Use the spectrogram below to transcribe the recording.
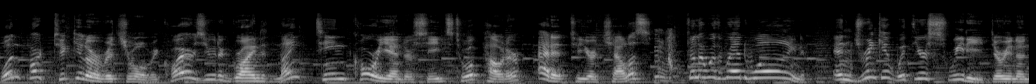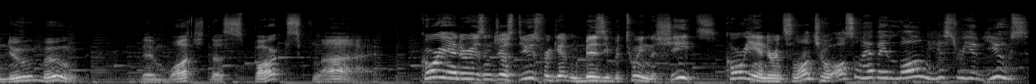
One particular ritual requires you to grind 19 coriander seeds to a powder, add it to your chalice, fill it with red wine, and drink it with your sweetie during a new moon. Then watch the sparks fly. Coriander isn't just used for getting busy between the sheets. Coriander and cilantro also have a long history of use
